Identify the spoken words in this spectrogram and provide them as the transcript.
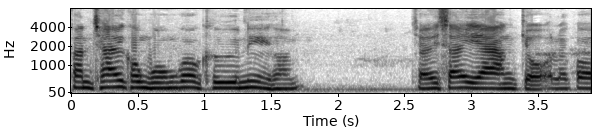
การใช้ของผมก็คือนี่ครับ ใช้สายยางเจาะแล้วก็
